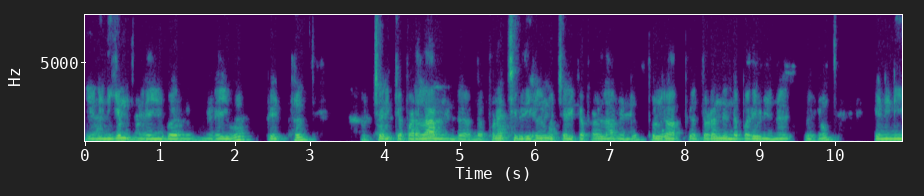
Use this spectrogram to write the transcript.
எணினியும் நிறைவு நிறைவு பெற்று உச்சரிக்கப்படலாம் என்று அந்த புணர்ச்சி விதிகளும் உச்சரிக்கப்படலாம் என்று தொல்காப்பிய தொடர்ந்து இந்த பதிவினை மேற்கொள்கிறோம் எணினி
